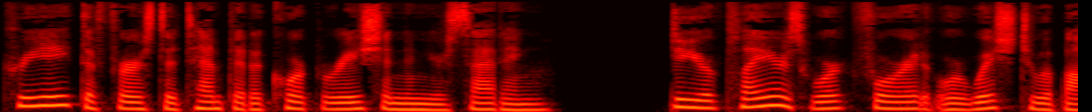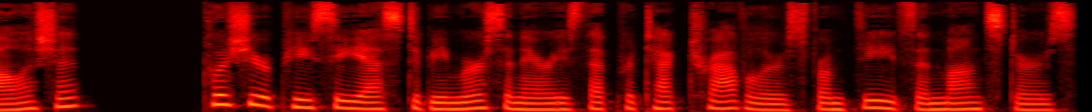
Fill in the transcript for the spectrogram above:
Create the first attempt at a corporation in your setting. Do your players work for it or wish to abolish it? Push your PCS to be mercenaries that protect travelers from thieves and monsters.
